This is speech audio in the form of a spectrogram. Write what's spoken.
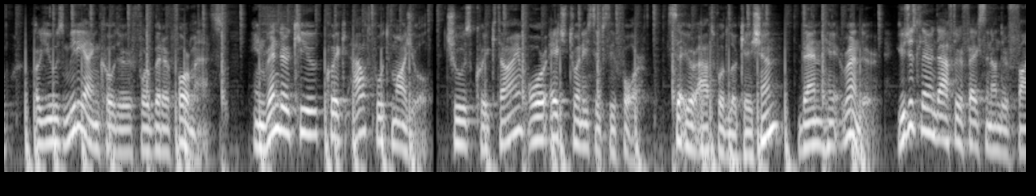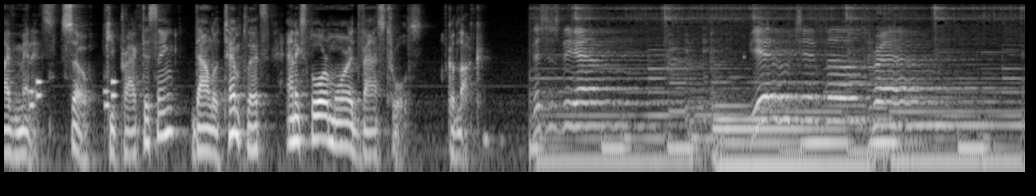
or use Media Encoder for better formats. In Render Queue, click Output Module. Choose QuickTime or H.264 set your output location, then hit render. You just learned After Effects in under 5 minutes, so keep practicing, download templates, and explore more advanced tools. Good luck. This is the end, beautiful.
